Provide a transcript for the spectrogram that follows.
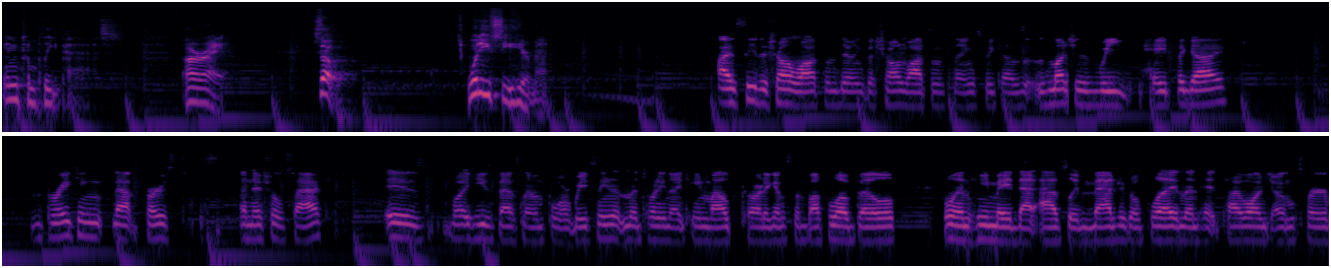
incomplete pass. All right. So what do you see here, Matt? I see Deshaun Watson doing Deshaun Watson things because as much as we hate the guy, breaking that first initial sack is what he's best known for. We've seen it in the 2019 wild card against the Buffalo Bills when he made that absolutely magical play and then hit Taiwan Jones for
